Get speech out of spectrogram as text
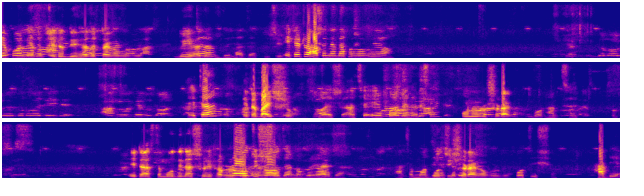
এরপরে দেখাচ্ছি। এটা দুই হাজার টাকা পড়বে। দুই হাজার এটা হাজার। দুই হাজার। জি। এটা একটু হাতে নিয়ে দেখাবো ভাইয়া। এটা? এটা বাইশশো। বাইশশো। আচ্ছা এরপরে দেখাচ্ছি। পনেরোশো টাকা আচ্ছা। এটা আছে মদিনা শরীফ আপনার রওজা পঁচিশশো। রওজা নবীর রওজা। আচ্ছা মদিনা টাকা পড়বে। হাদিয়া।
